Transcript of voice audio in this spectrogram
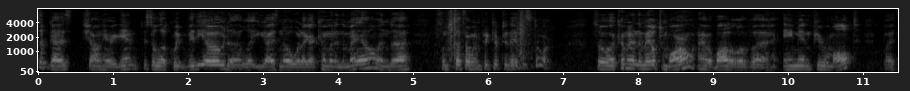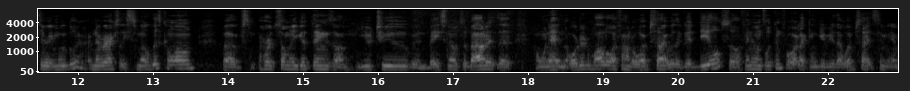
What's up guys, Sean here again. Just a little quick video to let you guys know what I got coming in the mail and uh, some stuff I went and picked up today at the store. So uh, coming in the mail tomorrow, I have a bottle of uh, Amen Pure Malt by Thierry Mugler. I've never actually smelled this cologne, but I've heard so many good things on YouTube and Basenotes about it that I went ahead and ordered a bottle. I found a website with a good deal, so if anyone's looking for it, I can give you that website, send me a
